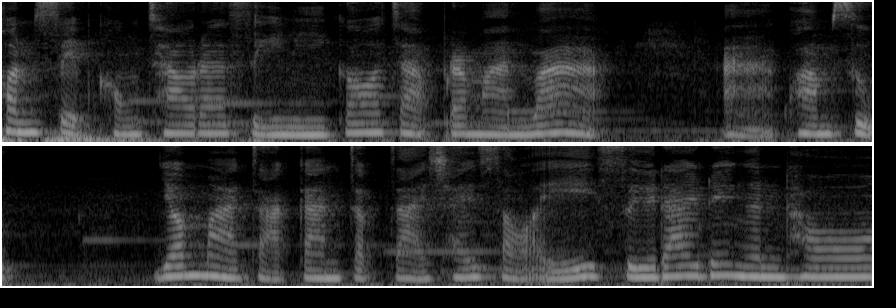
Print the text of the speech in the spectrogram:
คอนเซปต์ของชาวราศีนี้ก็จะประมาณว่าอ่าความสุขย่อมมาจากการจับจ่ายใช้สอยซื้อได้ด้วยเงินทอง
